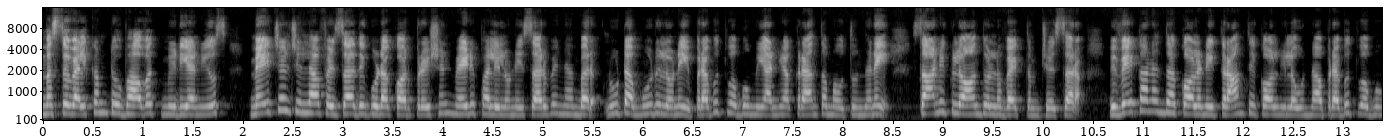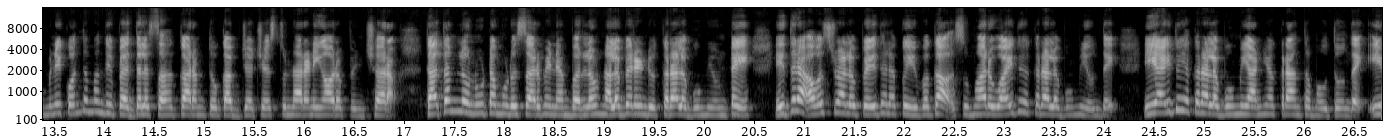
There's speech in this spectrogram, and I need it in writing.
నమస్తే welcome to Bhavat media news. Medchal జిల్లా ఫిర్జాదిగూడ కార్పొరేషన్ మేడిపల్లిలోని సర్వే నెంబర్ నూట మూడులోని ప్రభుత్వ భూమి అన్యాక్రాంతమవుతుందని స్థానికులు ఆందోళన వ్యక్తం చేశారు. వివేకానంద కాలనీ క్రాంతి కాలనీలో ఉన్న ప్రభుత్వ భూమిని కొంతమంది పెద్దల సహకారంతో కబ్జా చేస్తున్నారని ఆరోపించారు. గతంలో నూట మూడు సర్వే నెంబర్లో నలభై రెండు ఎకరాల భూమి ఉంటే ఇతర అవసరాలు పేదలకు ఇవ్వగా సుమారు ఐదు ఎకరాల భూమి ఉంది. ఈ ఐదు ఎకరాల భూమి అన్యాక్రాంతమవుతుంది. ఈ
